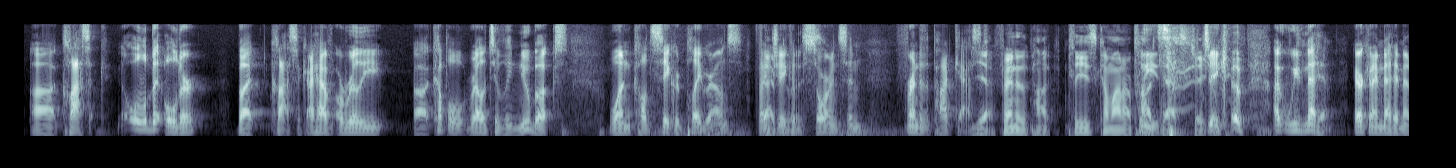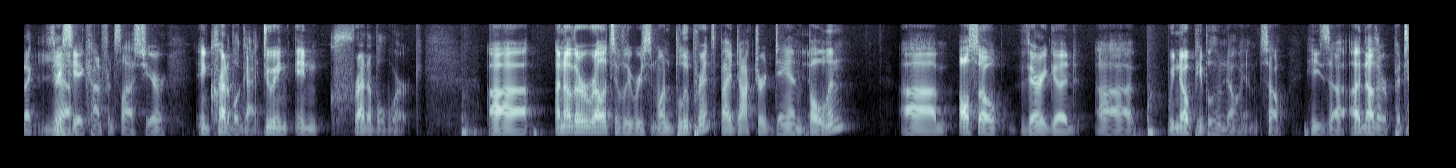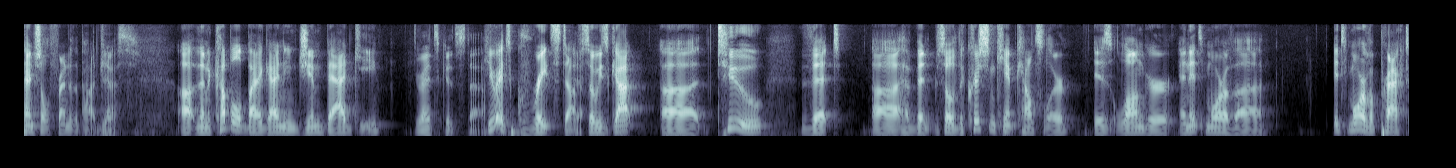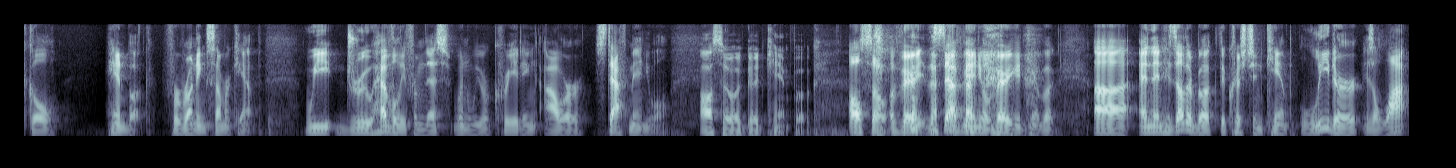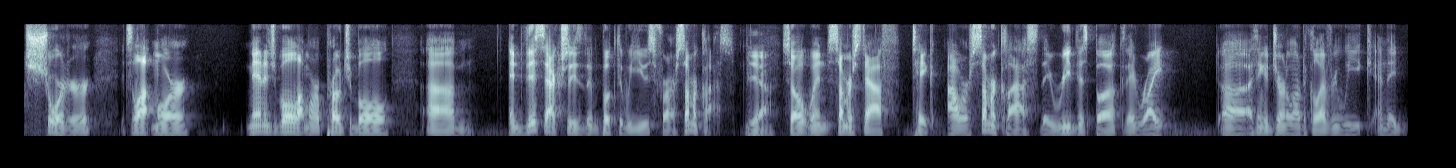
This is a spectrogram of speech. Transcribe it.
Uh, classic. A little bit older, but classic. I have a really a couple relatively new books. One called Sacred Playgrounds by Jacob Sorenson, friend of the podcast. Yeah, friend of the podcast. Please come on our Please, podcast, Jacob. Uh, we've met him. Eric and I met him at a Yeah. 3CA conference last year. Incredible guy, doing incredible work. Uh, another relatively recent one, Blueprints by Dr. Dan Bolin. Um, also very good. Uh, we know people who know him, so he's uh, another potential friend of the podcast. Yes. Uh, then a couple by a guy named Jim Badke. He writes good stuff. He writes great stuff. So he's got uh, two that uh, have been. So the Christian Camp Counselor is longer, and it's more of a, it's more of a practical handbook for running summer camp. We drew heavily from this when we were creating our staff manual. Also a good camp book. Also, a very the staff manual, very good camp book. Uh, and then his other book, The Christian Camp Leader, is a lot shorter. It's a lot more manageable, a lot more approachable. Um, and this actually is the book that we use for our summer class. Yeah. So when summer staff take our summer class, they read this book, they write, uh, I think, a journal article every week, and they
